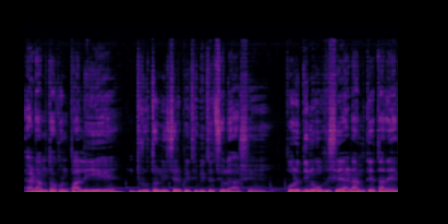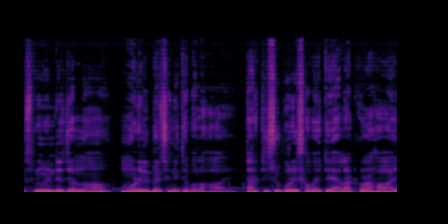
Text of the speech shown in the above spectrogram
অ্যাডাম তখন পালিয়ে দ্রুত নিচের পৃথিবীতে চলে আসে। পরের দিন অফিসে অ্যাডামকে তার এক্সপেরিমেন্টের জন্য মডেল বেছে নিতে বলা হয়। তার কিছু পরে সবাইকে অ্যালার্ট করা হয়,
